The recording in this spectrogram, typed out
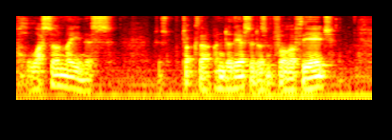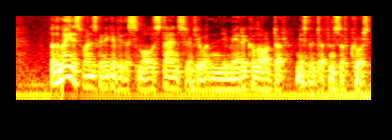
plus or minus. Just tuck that under there so it doesn't fall off the edge. But the minus one is going to give you the smallest answer if you want the numerical order. Makes no difference, of course.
